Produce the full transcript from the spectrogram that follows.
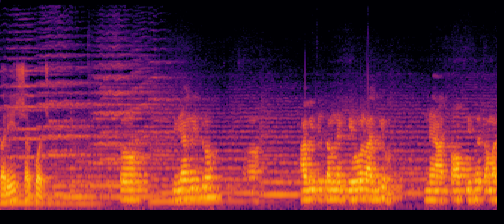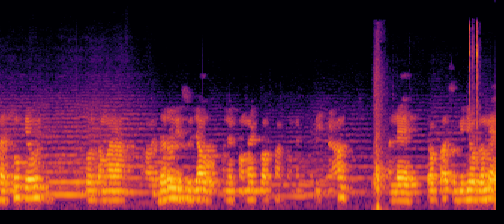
કરી શકો છો. તો દિવ્યાંગ મિત્રો આ વીડિયો તમને કેવો લાગ્યો? અને આ શોપ વિશે તમારે શું કહેવું છે? તો તમારા જરૂરી સુઝાવો અને કોમેન્ટ બોક્સમાં કમેન્ટ કરી જણાવજો. અને ચોક્કસ વીડિયો ગમે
